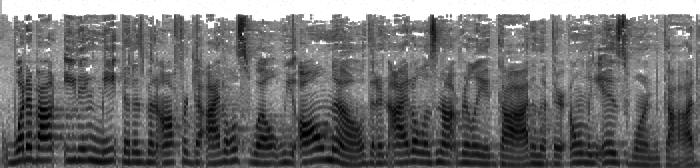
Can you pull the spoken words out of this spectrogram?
what about eating meat that has been offered to idols? Well, we all know that an idol is not really a God and that there only is one God.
